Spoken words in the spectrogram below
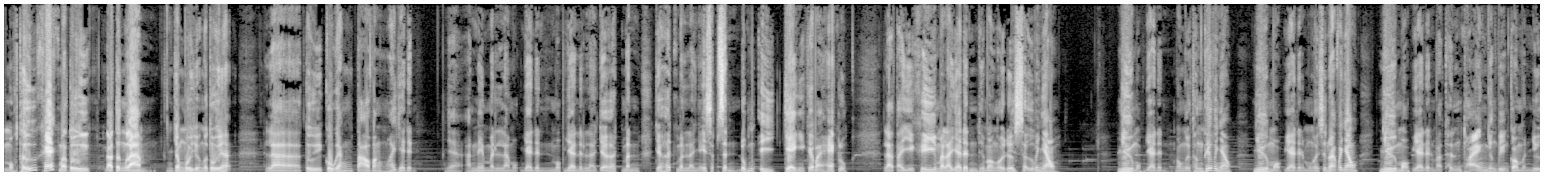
một thứ khác mà tôi đã từng làm trong môi trường của tôi á là tôi cố gắng tạo văn hóa gia đình nhà yeah, anh em mình là một gia đình, một gia đình là chơi hết mình, chơi hết mình là nhảy sập sình, đúng y chang như cái bài hát luôn. Là tại vì khi mà là gia đình thì mọi người đối xử với nhau như một gia đình, mọi người thân thiết với nhau như một gia đình, mọi người sinh hoạt với nhau như một gia đình và thỉnh thoảng nhân viên coi mình như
